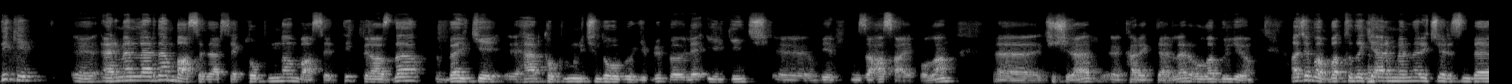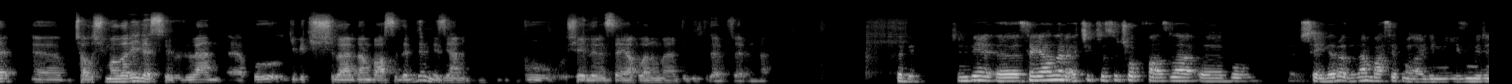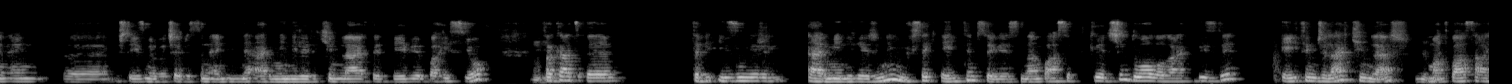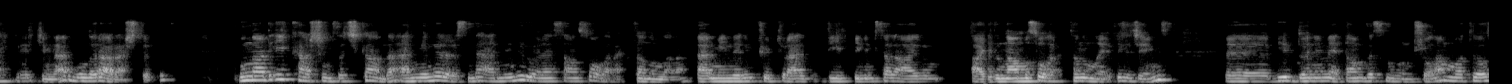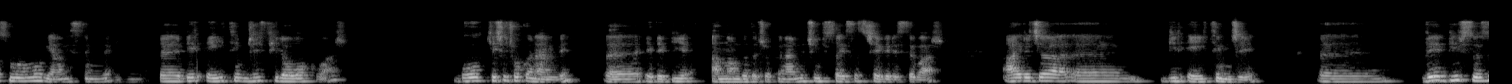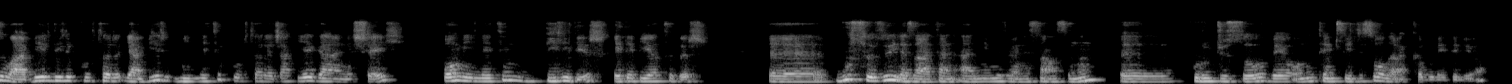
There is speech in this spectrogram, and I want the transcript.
Peki e, Ermenilerden bahsedersek, toplumdan bahsettik. Biraz da belki her toplumun içinde olduğu gibi böyle ilginç e, bir mizaha sahip olan e, kişiler, karakterler olabiliyor. Acaba batıdaki Ermeniler içerisinde çalışmalarıyla sivrilen bu gibi kişilerden bahsedebilir miyiz? Yani bu şeylerin, seyyahların verdiği bilgiler üzerinden. Tabii. Şimdi e, seyyahlar açıkçası çok fazla e, bu şeyler adından bahsetmiyorlar. Yine İzmir'in en e, işte İzmir ve çevresinin en ünlü Ermenileri kimlerdir diye bir bahis yok. Hı hı. Fakat e, tabii İzmir Ermenilerinin yüksek eğitim seviyesinden bahsettikleri için doğal olarak biz de eğitimciler kimler, hı hı. matbaa sahipleri kimler bunları araştırdık. Bunlarda ilk karşımıza çıkan da Ermeniler arasında Ermeni Rönesansı olarak tanımlanan, Ermenilerin kültürel, dil, bilimsel ayrım, aydınlanması olarak tanımlayabileceğimiz e, bir döneme damgasını vurmuş olan Mateos Mamuryan isimli e, bir eğitimci, filolog var. Bu kişi çok önemli. E, edebi anlamda da çok önemli çünkü sayısız çevirisi var. Ayrıca bir eğitimci ve bir sözü var. Bir dili kurtar yani bir milleti kurtaracak yegane şey o milletin dilidir, edebiyatıdır. E, bu sözüyle zaten Ermeni Rönesansı'nın e, kurucusu ve onun temsilcisi olarak kabul ediliyor.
